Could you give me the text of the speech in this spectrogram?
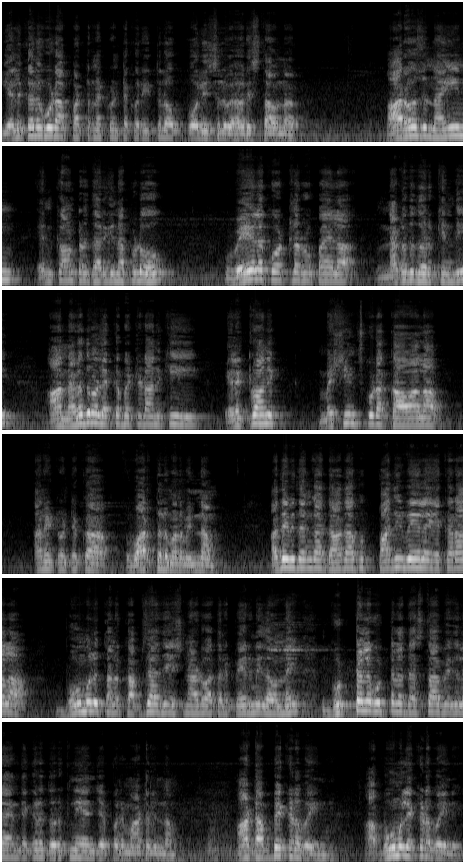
ఎలుకను కూడా పట్టనటువంటి ఒక రీతిలో పోలీసులు వ్యవహరిస్తూ ఉన్నారు. ఆ రోజు నయీం ఎన్కౌంటర్ జరిగినప్పుడు వేల కోట్ల రూపాయల నగదు దొరికింది. ఆ నగదును లెక్కబెట్టడానికి ఎలక్ట్రానిక్ మెషిన్స్ కూడా కావాలా అనేటువంటి ఒక వార్తలు మనం విన్నాం. అదేవిధంగా దాదాపు పదివేల ఎకరాల భూములు తను కబ్జా చేసినాడు. అతని పేరు మీద ఉన్నాయి. గుట్టల గుట్టల దస్తావేజులు ఆయన దగ్గర దొరికినాయి అని చెప్పని మాటలు విన్నాం. ఆ డబ్బు ఎక్కడ పోయింది? ఆ భూములు ఎక్కడ పోయినాయి?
